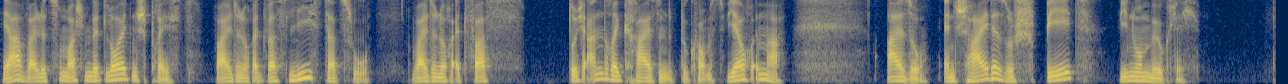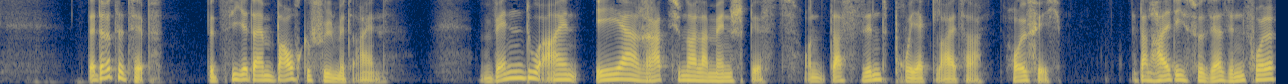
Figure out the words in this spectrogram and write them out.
Ja, weil du zum Beispiel mit Leuten sprichst, weil du noch etwas liest dazu, weil du noch etwas durch andere Kreise mitbekommst, wie auch immer. Also entscheide so spät wie nur möglich. Der dritte Tipp. Beziehe dein Bauchgefühl mit ein. Wenn du ein eher rationaler Mensch bist, und das sind Projektleiter häufig, dann halte ich es für sehr sinnvoll,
